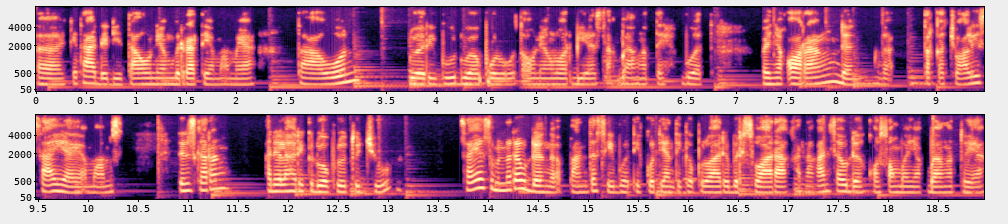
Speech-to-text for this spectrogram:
uh, kita ada di tahun yang berat ya mam ya. Tahun 2020 tahun yang luar biasa banget deh buat banyak orang dan nggak terkecuali saya ya moms. Dan sekarang adalah hari ke-27. Saya sebenarnya udah nggak pantas sih buat ikut yang 30 hari bersuara karena kan saya udah kosong banyak banget tuh ya.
